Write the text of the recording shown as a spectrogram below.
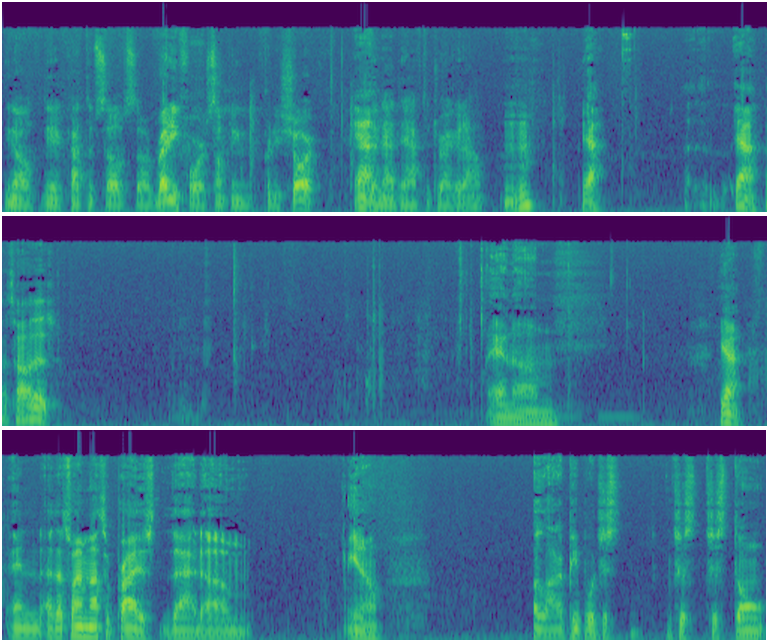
you know, they got themselves uh, ready for something pretty short, Yeah. then they have to drag it out. Mm-hmm. Yeah. Yeah, that's how it is. And um, yeah, and that's why I'm not surprised that um, you know, a lot of people just just just don't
